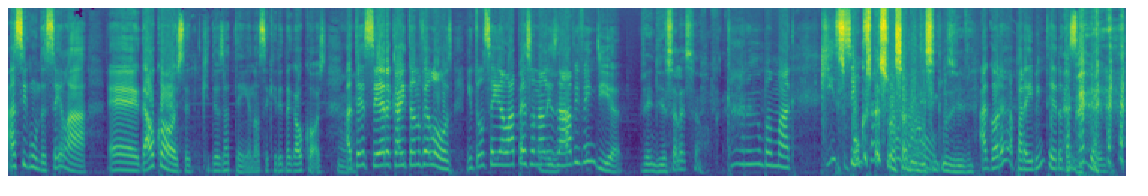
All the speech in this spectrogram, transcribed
A segunda, sei lá, é Gal Costa, que Deus a tenha, nossa querida Gal Costa. A terceira, Caetano Veloso. Então você ia lá, personalizava e vendia. Vendia seleção. Caramba, Maca. Que Isso, poucas pessoas sabem disso, inclusive. Agora a Paraíba inteira tá sabendo.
